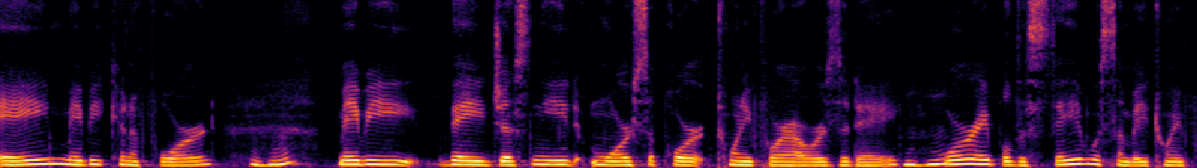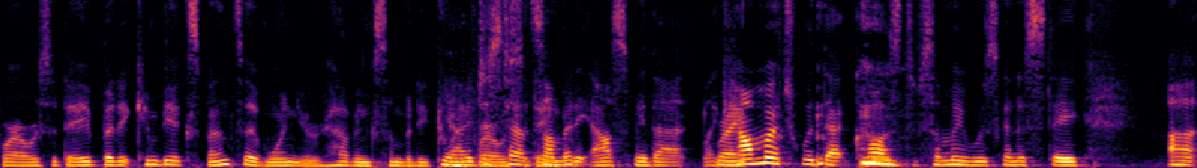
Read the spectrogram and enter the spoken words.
a maybe can afford. Mm-hmm. Maybe they just need more support 24 hours a day. Mm-hmm. We're able to stay with somebody 24 hours a day, but it can be expensive when you're having somebody 24 hours a Yeah, I just had somebody ask me that. Like, Right. how much would that cost if somebody was going to stay? Uh,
